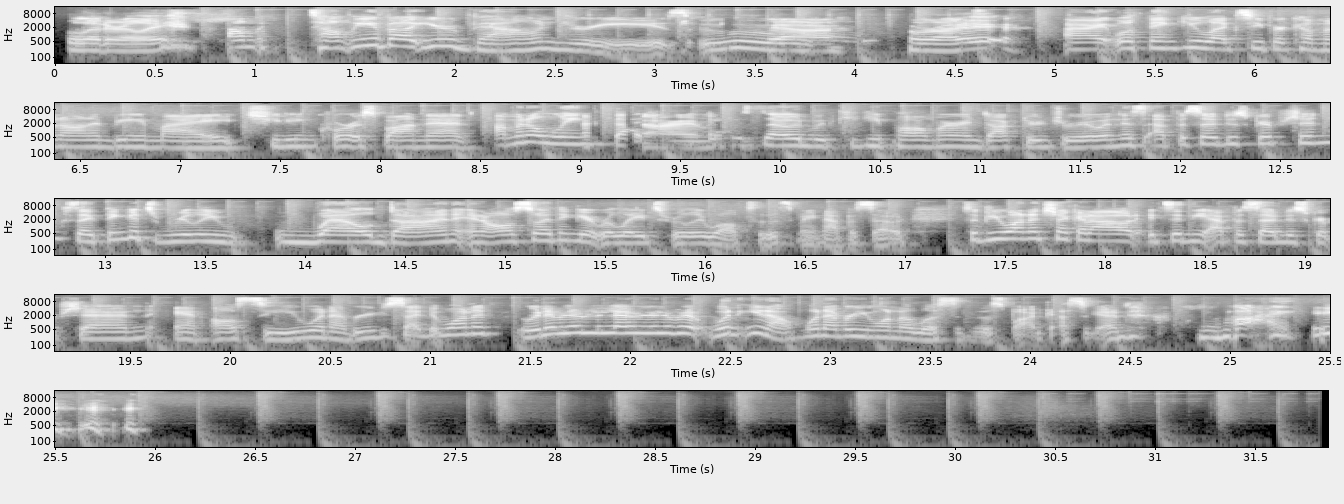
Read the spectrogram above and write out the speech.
Literally. Tell me, tell me about your boundaries. Ooh. Yeah. Right. All right. Well, thank you, Lexi, for coming on and being my cheating correspondent. I'm going to link that Time. episode with Keke Palmer and Dr. Drew in this episode description because I think it's really well done. And also, I think it relates really well to this main episode. So if you want to check it out, it's in the episode description. And I'll see you whenever you decide to want to, whenever, you know, whenever you want to listen to this podcast again. Bye.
